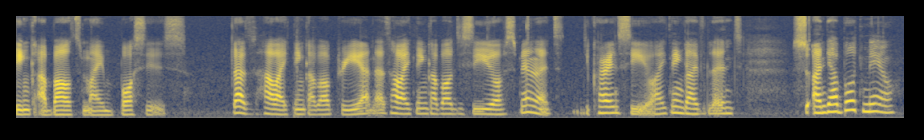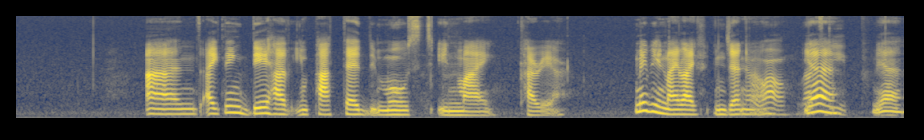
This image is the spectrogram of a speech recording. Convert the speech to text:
think about my bosses. That's how i think about Piriye and that's how i think about the ceo of spinlet the current ceo i think i've learned so, and they're both male. And i think they have impacted the most in my career maybe in my life in general. Oh, general wow. That's Yeah. deep. yeah.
